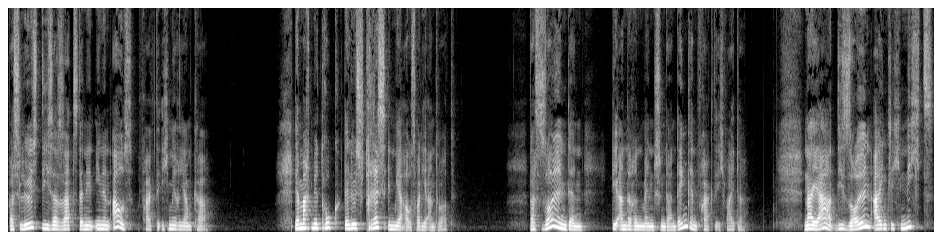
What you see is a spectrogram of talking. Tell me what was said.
Was löst dieser Satz denn in Ihnen aus? fragte ich Miriam K. Der macht mir Druck, der löst Stress in mir aus, war die Antwort. Was sollen denn die anderen Menschen dann denken? fragte ich weiter. Na ja, die sollen eigentlich nichts,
